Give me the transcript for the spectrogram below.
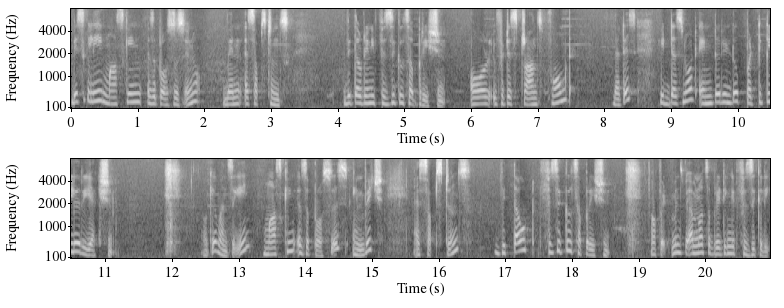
Basically masking is a process you know when a substance without any physical separation. Or if it is transformed that is it does not enter into a particular reaction. Okay once again masking is a process in which a substance without physical separation of it. Means i'm not separating it physically.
